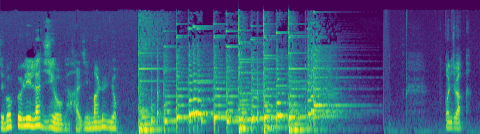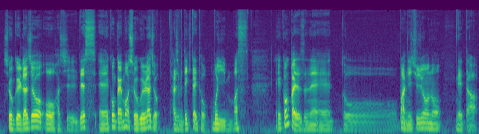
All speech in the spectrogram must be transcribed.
しごくりラジオが始まるよ。こんにちは。しごくりラジオ大橋です、えー今回もしごくりラジオ始めていきたいと思います。えー今回ですね、えーっと、まあ日常のネタ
